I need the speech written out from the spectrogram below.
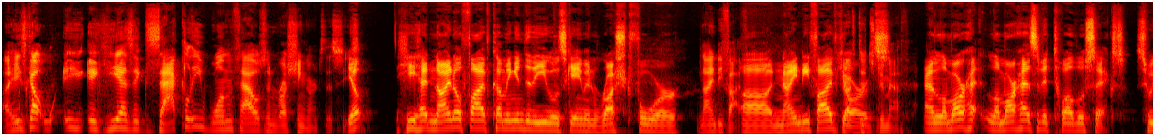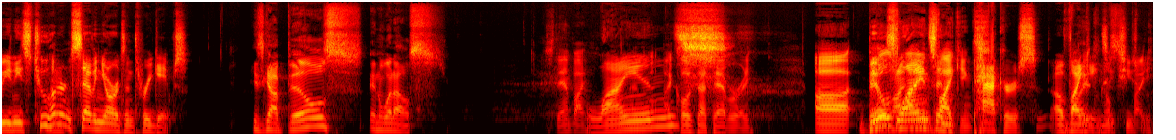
Uh, he's got. He, he has exactly 1,000 rushing yards this season. Yep. He had 905 coming into the Eagles game and rushed for 95. uh, 95 You yards. do math. And Lamar Lamar has it at 1206. So he needs 207 yards in three games. He's got Bills and what else? Stand by. Lions. I closed that tab already. Uh, Bills, Bills, Lions, and Vikings. Packers. Oh, Vikings, Vikings. excuse me.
